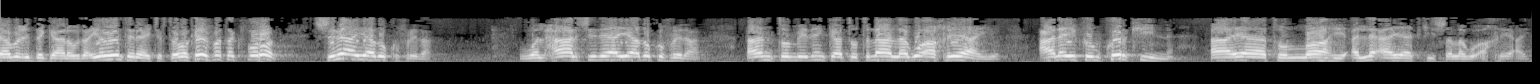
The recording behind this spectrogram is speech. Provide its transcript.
yaabo cidda gaalowda iyadoo intani ay jirto. Wa kayfa takfuruun? Sidee ayaad u kufridaan walxaal sidee ayaad u kufridaan? Antum idinka tutlaa lagu akriyaayo calaykum korkiina aayaat llahi alle aayaadkiisa lagu akriyaayo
